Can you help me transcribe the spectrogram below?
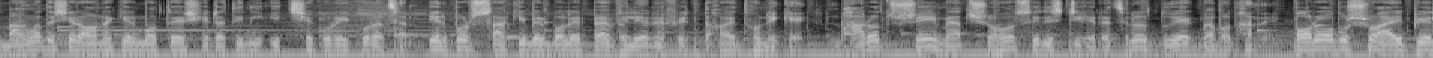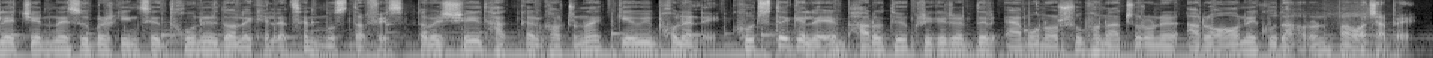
বাংলাদেশের অনেকের মতে সেটা তিনি ইচ্ছে করেই করেছেন। এরপর সাকিবের বলে প্যাভিলিয়নে ফিরতে হয় ধোনিকে। ভারত সেই ম্যাচ সহ সিরিজটি হেরেছিল দু এক ব্যবধানে। পরে অবশ্য আইপিএলে চেন্নাই সুপার কিংসে ধোনির দলে খেলেছেন মুস্তাফিজ। তবে সেই ধাক্কার ঘটনা কেউই ভোলেনি। খুঁজতে গেলে ভারতীয় ক্রিকেটারদের এমন অশুভ আচরণের আরও অনেক উদাহরণ পাওয়া যাবে।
